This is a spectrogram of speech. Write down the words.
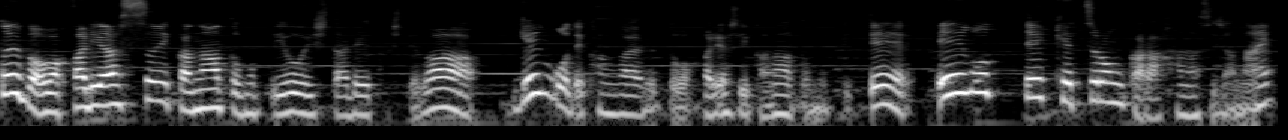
例えば分かりやすいかなと思って用意した例としては言語で考えると分かりやすいかなと思っていて英語って結論から話すじゃない？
